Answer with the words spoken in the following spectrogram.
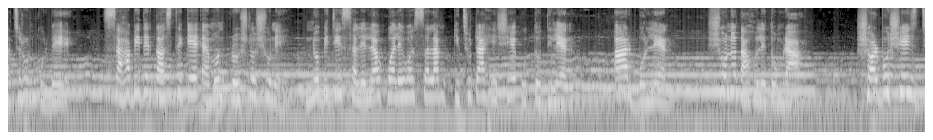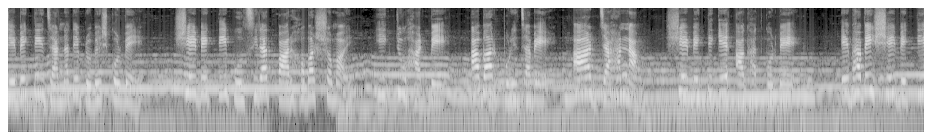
আচরণ করবে? সাহাবিদের কাছ থেকে এমন প্রশ্ন শুনে নবীজি সাল্লাহু আলহাসাল্লাম কিছুটা হেসে উত্তর দিলেন আর বললেন, শোনো তাহলে তোমরা। সর্বশেষ যে ব্যক্তি জান্নাতে প্রবেশ করবে, সেই ব্যক্তি পুলসিরাত পার হবার সময় একটু হাঁটবে, আবার পড়ে যাবে। আর জাহান্নাম সেই ব্যক্তিকে আঘাত করবে। এভাবেই সেই ব্যক্তি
